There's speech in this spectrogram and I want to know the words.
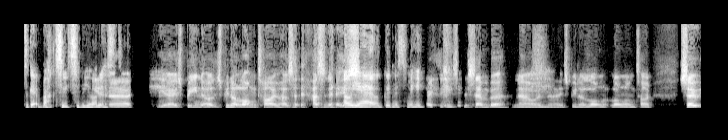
to get back to to be honest. Yeah yeah it's been it's been a long time hasn't it hasn't it oh, it's, oh yeah oh, goodness me it's december now and uh, it's been a long long long time so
